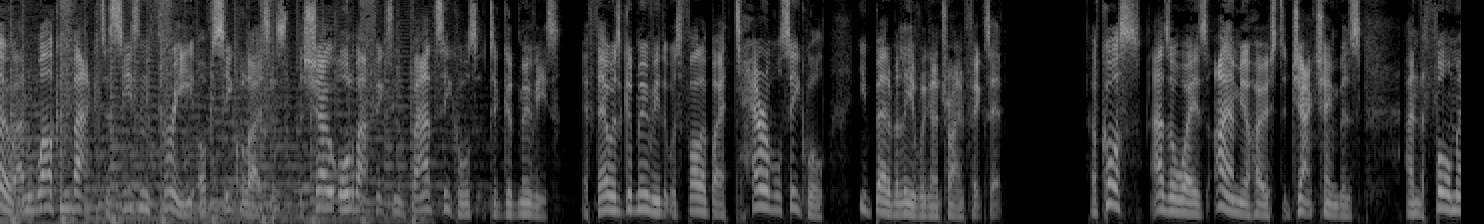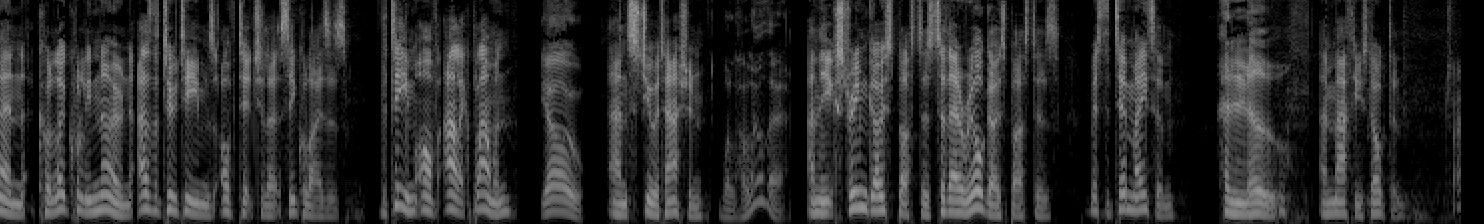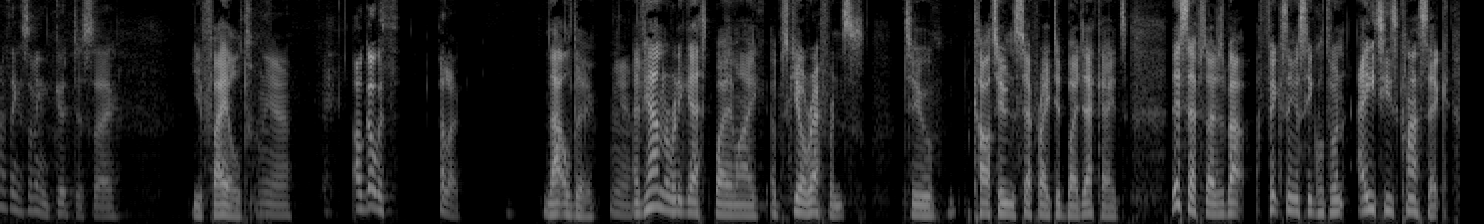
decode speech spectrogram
Hello, and welcome back to season three of Sequelisers, the show all about fixing bad sequels to good movies. If there was a good movie that was followed by a terrible sequel, you better believe we're going to try and fix it. Of course, as always, I am your host, Jack Chambers, and the four men colloquially known as the two teams of titular Sequelisers. The team of Alec Plowman Yo. and Stuart Ashen, Well, hello there. and the extreme Ghostbusters to their real Ghostbusters, Mr. Tim Matum Hello. and Matthew Stogden. trying to think of something good to say. You failed. Yeah. I'll go with hello. That'll do. Yeah. If you hadn't already guessed by my obscure reference to cartoons separated by decades, this episode is about fixing a sequel to an 80s classic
